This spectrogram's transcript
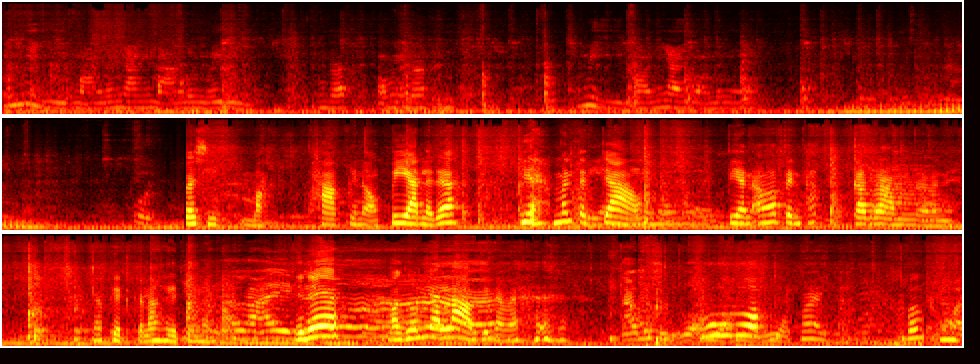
มันมีอีกหมางยังๆหมางหนึงเลยดิ นี่นะเอามีนะ มันมีอีกหมาง ใหญ่หมางหนึงเลยไปสิหมักผักพี่น้องเปลี่ยนเลยเด้อเปลี่ยนมันแต่เจ้า เปลี่ยนเอามาเป็นผักกะหรำเลยวันนี้ยาเผ็ดกำลังเห็ดอยู่นะอะไรนี่เด้หมักทุเรียนลาวกินได้ไหมตามมาสิหัวหัวหัวควายเบิ่งมา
